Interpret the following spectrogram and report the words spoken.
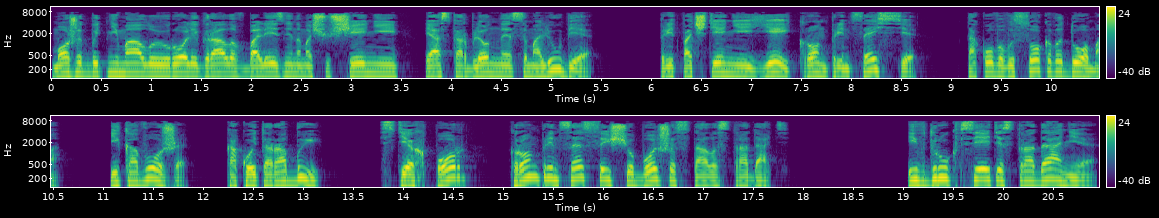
Может быть, немалую роль играло в болезненном ощущении и оскорбленное самолюбие, предпочтение ей, кронпринцессе, такого высокого дома, и кого же, какой-то рабы. С тех пор кронпринцесса еще больше стала страдать. И вдруг все эти страдания,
